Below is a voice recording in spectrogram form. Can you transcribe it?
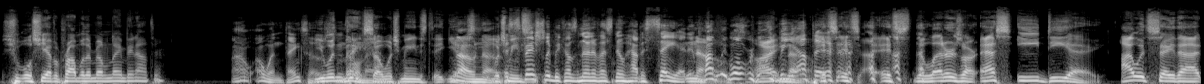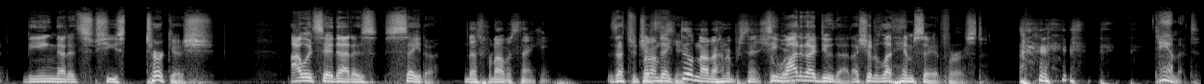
She, will she have a problem with her middle name being out there? I, I wouldn't think so. You It's wouldn't the think middle so, name. which means uh, that- yes, No, no. Which means Especially because none of us know how to say it. It No. probably won't really All right, be no. out there. It's it's it's the letters are S E D A. I would say that being that it's she's Turkish, I would say that is Seda. That's what I was thinking. Is that what But you're I'm thinking? still not 100 percent sure. See, why did I do that? I should have let him say it first. Damn it.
